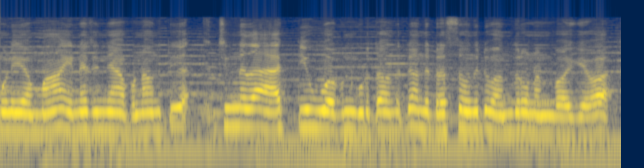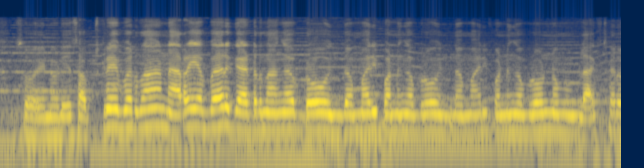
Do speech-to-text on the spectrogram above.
மூலியமாக என்ன செஞ்சேன் அப்படின்னா வந்துட்டு சின்னதாக ஆக்டிவ் அப்படின்னு கொடுத்தா வந்துட்டு அந்த ட்ரெஸ்ஸு வந்துட்டு வந்துடும் நண்பா ஓகேவா ஸோ என்னுடைய சப்ஸ்கிரைபர் தான் நிறைய பேர் கேட்டிருந்தாங்க ப்ரோ இந்த மாதிரி பண்ணுங்கள் ப்ரோ இந்த மாதிரி பண்ணுங்கள் ப்ரோன்னு நம்ம பிளாக் ஸ்டார்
